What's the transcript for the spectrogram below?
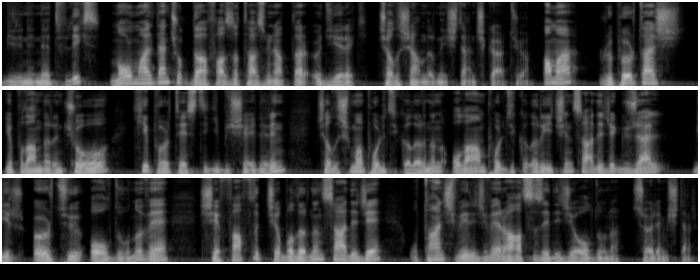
birini Netflix normalden çok daha fazla tazminatlar ödeyerek çalışanlarını işten çıkartıyor. Ama röportaj yapılanların çoğu Keeper testi gibi şeylerin çalışma politikalarının olağan politikaları için sadece güzel bir örtü olduğunu ve şeffaflık çabalarının sadece utanç verici ve rahatsız edici olduğunu söylemişler.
